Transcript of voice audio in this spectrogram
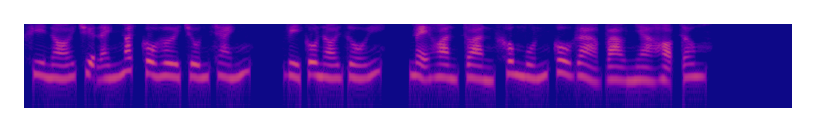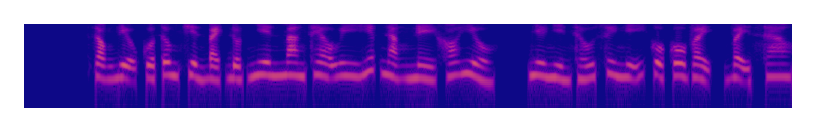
Khi nói chuyện ánh mắt cô hơi trốn tránh, vì cô nói dối, mẹ hoàn toàn không muốn cô gả vào nhà họ Tông. Giọng điệu của Tông Triển Bạch đột nhiên mang theo uy hiếp nặng nề khó hiểu, như nhìn thấu suy nghĩ của cô vậy, vậy sao?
